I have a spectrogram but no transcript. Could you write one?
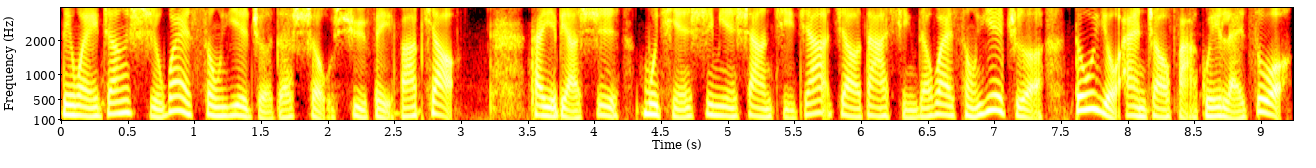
另外一张是外送业者的手续费发票。他也表示，目前市面上几家较大型的外送业者都有按照法规来做，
